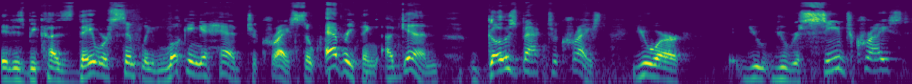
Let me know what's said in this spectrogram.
it is because they were simply looking ahead to Christ. So everything, again, goes back to Christ. You are, you, you received Christ,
